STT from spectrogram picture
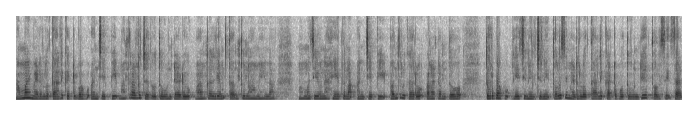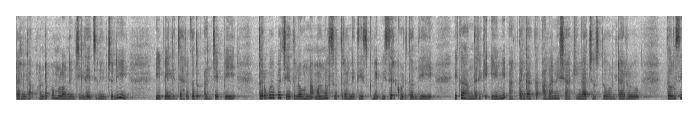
అమ్మాయి మెడలో తాళి కట్టి బాబు అని చెప్పి మంత్రాలు చదువుతూ ఉంటాడు. మాంగళ్యం తంతునామైన మమ్మ జీవన హేతున అని చెప్పి పంతులు గారు అనటంతో దొరబాబు లేచి నిల్చుని తులసి మెడలో తాళి కట్టబోతూ ఉంటే తులసి సడన్గా మండపంలో నుంచి లేచి నిల్చుని ఈ పెళ్ళి జరగదు అని చెప్పి దొరబాబు చేతిలో ఉన్న మంగళసూత్రాన్ని తీసుకుని విసిరి కొడుతుంది. ఇక అందరికీ ఏమీ అర్థం కాక అలానే షాకింగ్గా చూస్తూ ఉంటారు. తులసి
